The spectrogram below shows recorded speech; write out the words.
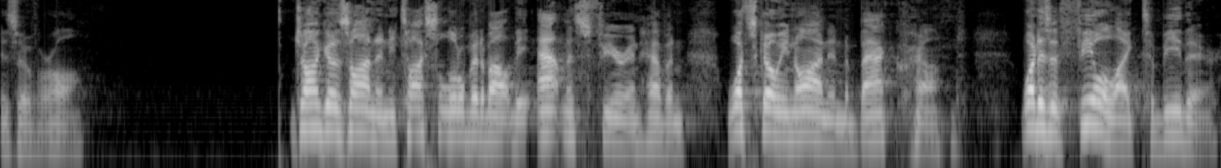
is over all. John goes on and he talks a little bit about the atmosphere in heaven. What's going on in the background? What does it feel like to be there?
